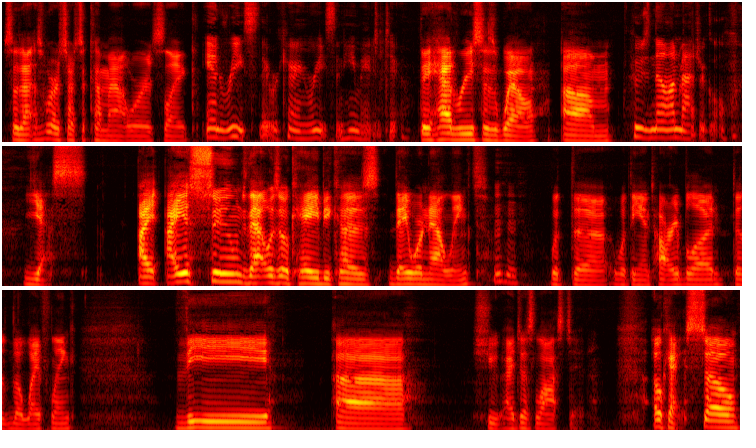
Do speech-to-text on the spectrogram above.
So that's where it starts to come out, where it's like and reese they were carrying reese and he made it too they had Reese as well. Um, who's non-magical yes, I I assumed that was okay because they were now linked Mhm. with the with the Antari blood, the the life link. The uh, shoot, I just lost it. Okay, so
